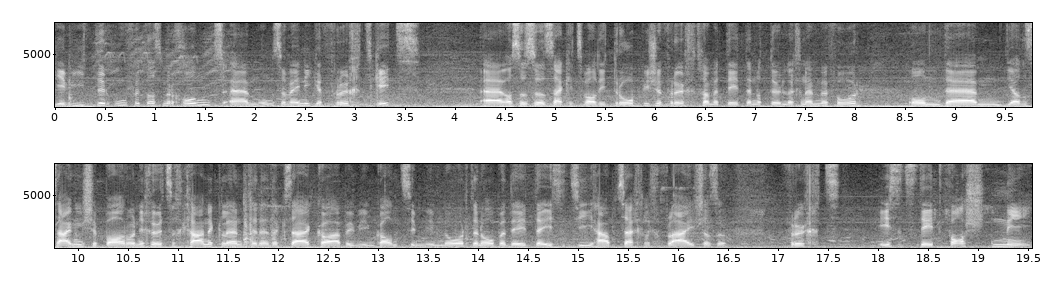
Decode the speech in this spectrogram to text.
je weiter rauf man kommt, ähm, umso weniger Früchte gibt es. Äh, also so, sag jetzt mal, die tropischen Früchte kommen dort natürlich nicht mehr vor. Und ähm, ja, das englische Paar, das ich kürzlich kennengelernt habe, hat gesagt, eben im, ganzen, im, im Norden oben, dort essen sie hauptsächlich Fleisch, also Früchte essen sie dort fast nicht.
